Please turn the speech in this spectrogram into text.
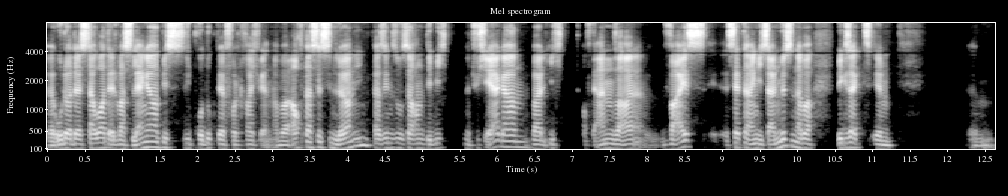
Äh, oder das dauert etwas länger, bis die Produkte erfolgreich werden. Aber auch das ist ein Learning. Da sind so Sachen, die mich natürlich ärgern, weil ich auf der anderen Seite weiß, es hätte eigentlich sein müssen. Aber wie gesagt, ähm, ähm,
